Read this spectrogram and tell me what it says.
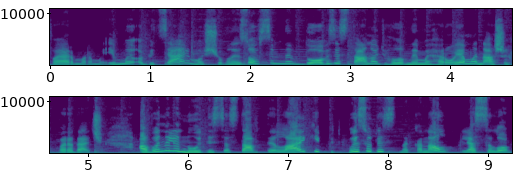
фермерами, і ми обіцяємо, що вони зовсім невдовзі стануть головними героями наших передач. А ви не лінуйтеся, ставте лайки, підписуйтесь на канал Ля Село.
